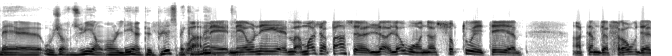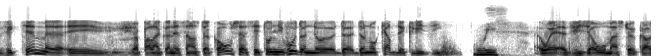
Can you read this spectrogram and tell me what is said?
Mais euh, aujourd'hui, on, l'est un peu plus, mais quand même. Mais, mais on est moi, je pense, euh, là, où on a surtout été euh, en termes de fraude victime, euh, et je parle en connaissance de cause, c'est au niveau de nos, de nos cartes de crédit. Oui. Oui, Visa ou Mastercard.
